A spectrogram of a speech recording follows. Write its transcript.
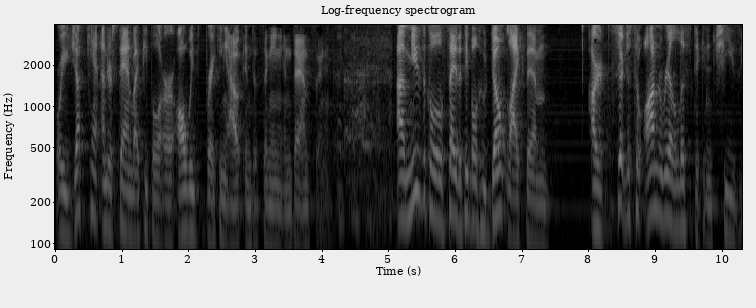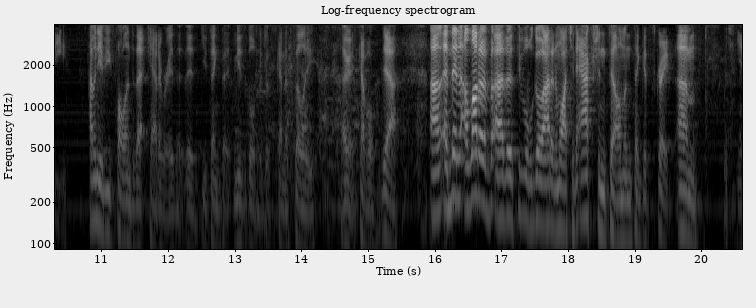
or you just can't understand why people are always breaking out into singing and dancing. Uh, musicals say the people who don't like them are just so unrealistic and cheesy. How many of you fall into that category that, that you think that musicals are just kind of silly? Okay, couple, yeah. Uh, and then a lot of uh, those people will go out and watch an action film and think it's great. Um, which, yeah.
